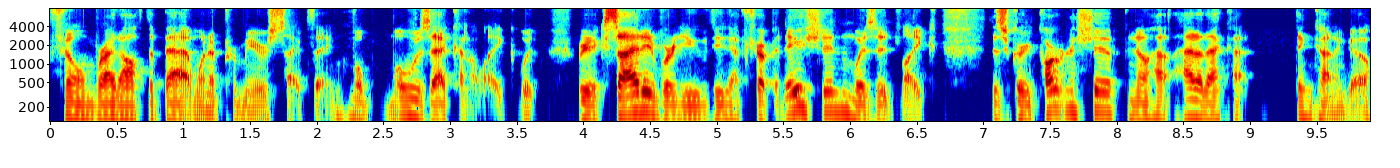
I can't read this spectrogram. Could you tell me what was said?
film right off the bat when it premieres type thing? What, what was that kind of like? What, were you excited? Were you did you have trepidation? Was it like this great partnership? You know how, how did that kind thing kind of go?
